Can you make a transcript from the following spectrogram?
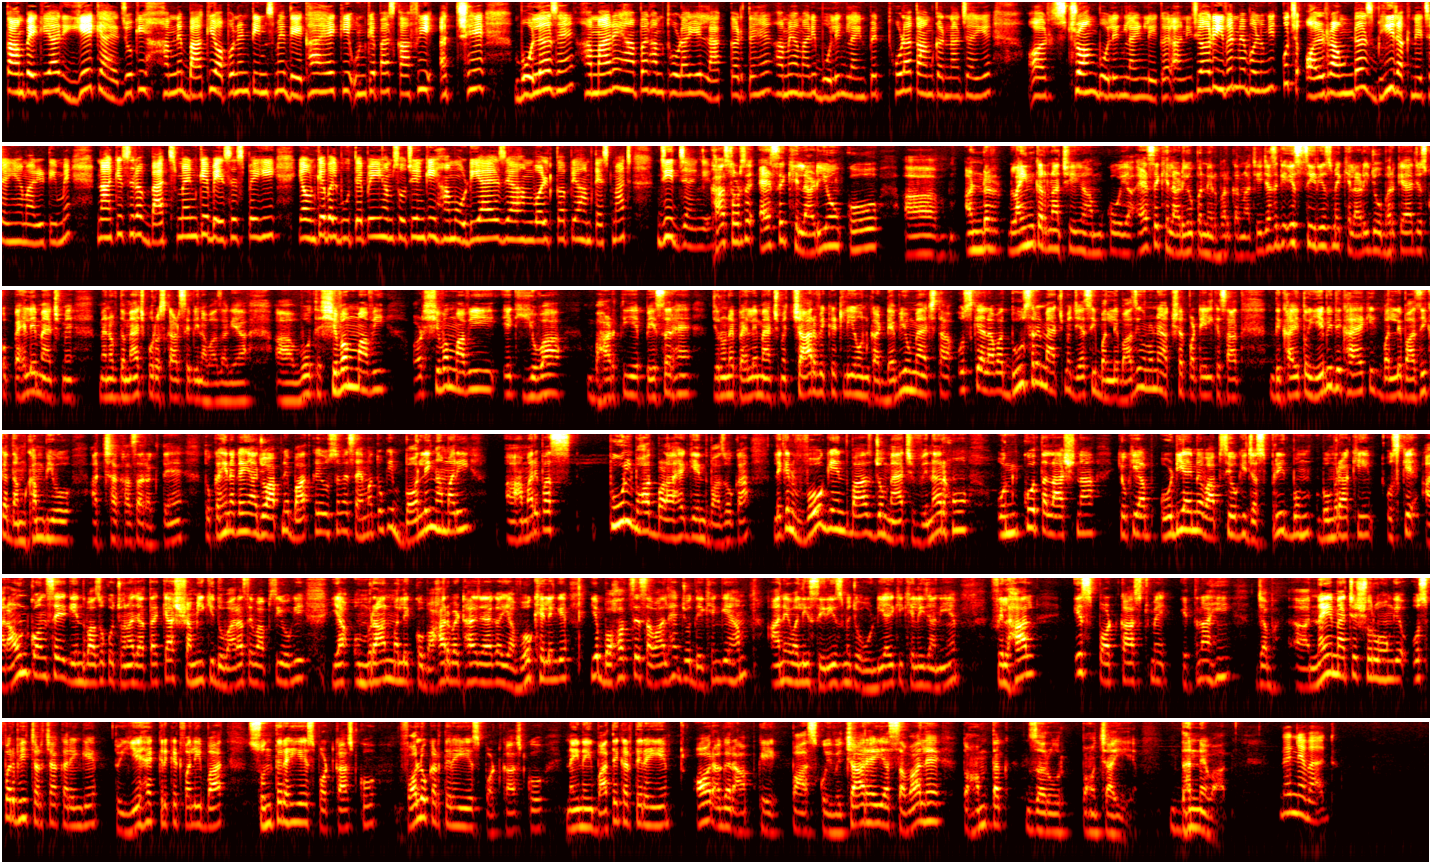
काम पे कि यार ये क्या है? जो कि हमने बाकी ओपोनेंट टीम्स में देखा है कि उनके पास काफ़ी अच्छे बॉलर्स हैं। हमारे यहाँ पर हम थोड़ा ये लैक करते हैं। हमें हमारी बॉलिंग लाइन पे थोड़ा काम करना चाहिए। और स्ट्रॉन्ग बॉलिंग लाइन लेकर आनी चाहिए। और इवन मैं बोलूँगी कुछ ऑलराउंडर्स भी रखने चाहिए हमारी टीम में। ना कि सिर्फ़ बैट्समैन के बेसिस पे ही या उनके बलबूते पे ही हम सोचें कि हम ओ या हम वर्ल्ड कप या हम टेस्ट मैच जीत जाएँगे। खासतौर से ऐसे खिलाड़ियों को अंडरलाइन करना चाहिए हमको या ऐसे खिलाड़ियों पर निर्भर करना चाहिए। जैसे कि इस सीरीज़ में खिलाड़ी जो उभर के आया जिसको पहले मैच में मैन ऑफ़ द मैच पुरस्कार से भी नवाजा गया आ, वो थे शिवम मावी और शिवम मावी एक युवा भारतीय पेसर हैं, जिन्होंने पहले मैच में चार विकेट लिए, उनका डेब्यू मैच था। उसके अलावा दूसरे मैच में जैसी बल्लेबाजी उन्होंने अक्षर पटेल के साथ दिखाई तो ये भी दिखाया कि बल्लेबाजी का दमखम भी वो अच्छा खासा रखते हैं। तो कहीं ना कहीं आज जो आपने बात कही उससे मैं सहमत हूँ कि बॉलिंग हमारी हमारे पास पूल बहुत बड़ा है गेंदबाजों का, लेकिन वो गेंदबाज जो मैच विनर हों, उनको तलाशना क्योंकि अब ओडीआई में वापसी होगी जसप्रीत बुमराह की। उसके अराउंड कौन से गेंदबाजों को चुना जाता है? क्या शमी की दोबारा से वापसी होगी? या उमरान मलिक को बाहर बैठाया जाएगा या वो खेलेंगे? ये बहुत से सवाल हैं जो देखेंगे हम आने वाली सीरीज़ में जो ओडीआई की खेली जानी है। फ़िलहाल इस पॉडकास्ट में इतना ही। जब नए मैचेस शुरू होंगे, उस पर भी चर्चा करेंगे। तो ये है क्रिकेट वाली बात। सुनते रहिए इस पॉडकास्ट को। फॉलो करते रहिए इस पॉडकास्ट को नई नई बातें करते रहिए। और अगर आपके पास कोई विचार है या सवाल है तो हम तक ज़रूर पहुँचाइए। धन्यवाद। धन्यवाद।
